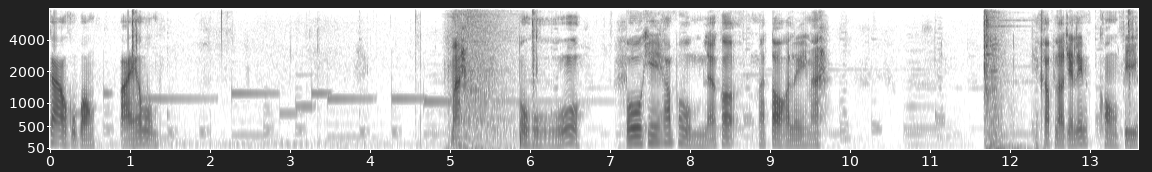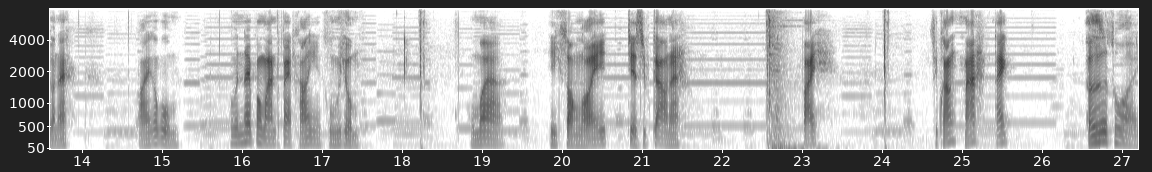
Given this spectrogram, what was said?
เก้าคูปอง ไปครับผม มา โอ้โห โอเคครับผม แล้วก็มาต่อกันเลยมา นี่ครับเราจะเล่นของฟรีก่อนนะ ไปครับผม มันได้ประมาณ 8 ครั้งเองคุณผู้ชม ผมว่าอีก 279 นะ ไป 10 ครั้ง มาแท็กเออ สวย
